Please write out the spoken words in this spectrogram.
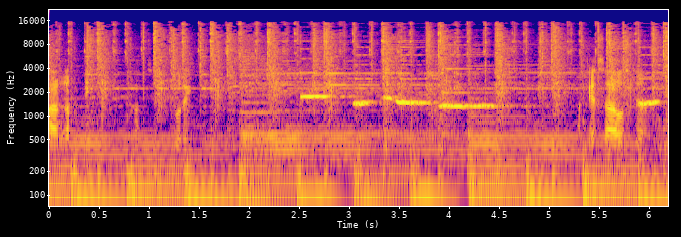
Banget nih. Nasi goreng pakai saus jangan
